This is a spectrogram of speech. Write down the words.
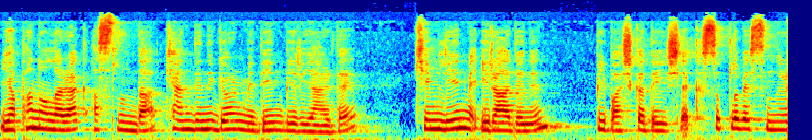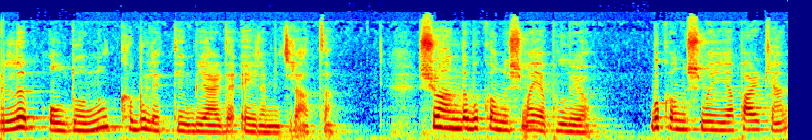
Yapan olarak aslında kendini görmediğin bir yerde kimliğin ve iradenin bir başka deyişle kısıtlı ve sınırlı olduğunu kabul ettiğin bir yerde eylem icraatı. Şu anda bu konuşma yapılıyor. Bu konuşmayı yaparken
